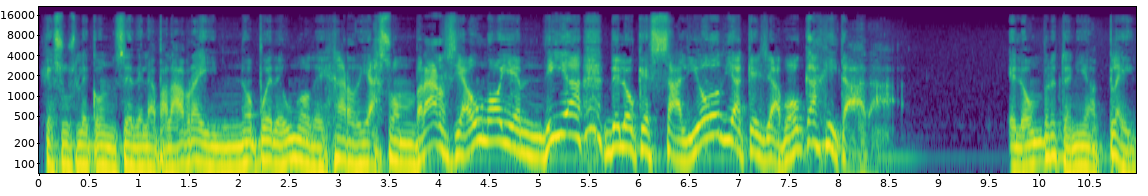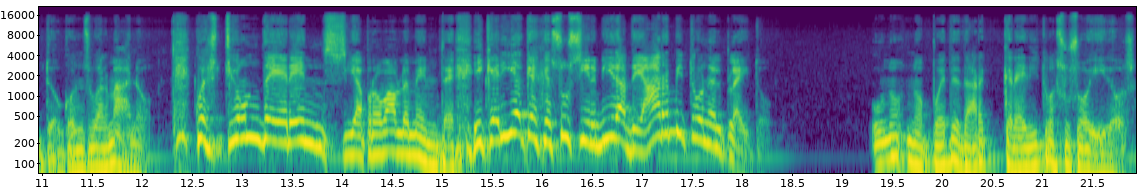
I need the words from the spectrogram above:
Jesús le concede la palabra y no puede uno dejar de asombrarse aún hoy en día de lo que salió de aquella boca agitada. El hombre tenía pleito con su hermano, cuestión de herencia probablemente, y quería que Jesús sirviera de árbitro en el pleito uno no puede dar crédito a sus oídos.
